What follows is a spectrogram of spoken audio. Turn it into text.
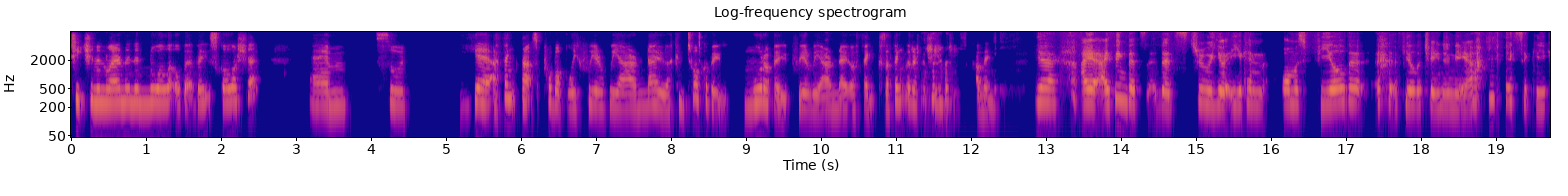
teaching and learning and know a little bit about scholarship. Um, so yeah, I think that's probably where we are now. I can talk about more about where we are now, I think, because I think there are changes coming. Yeah, I, I think that's that's true. You you can almost feel the feel the change in the air, basically.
